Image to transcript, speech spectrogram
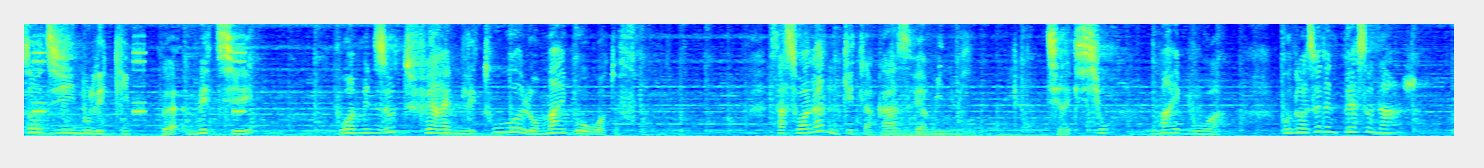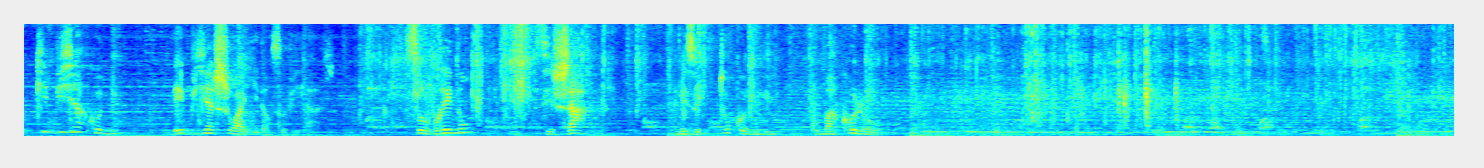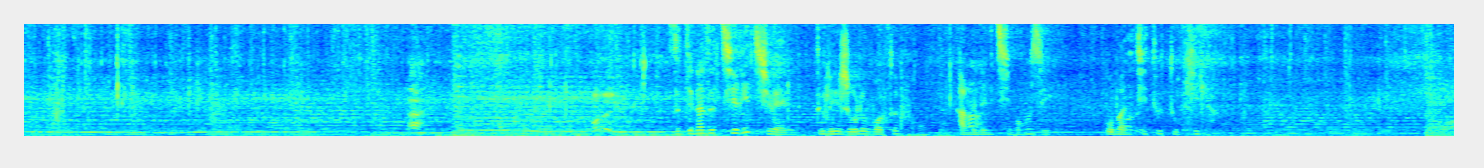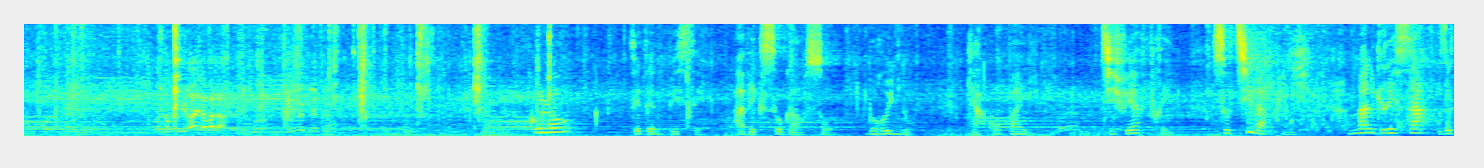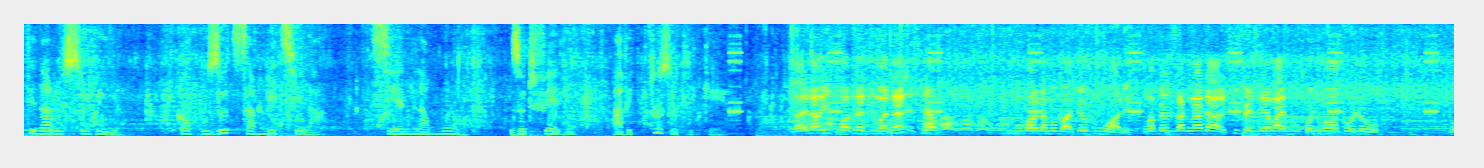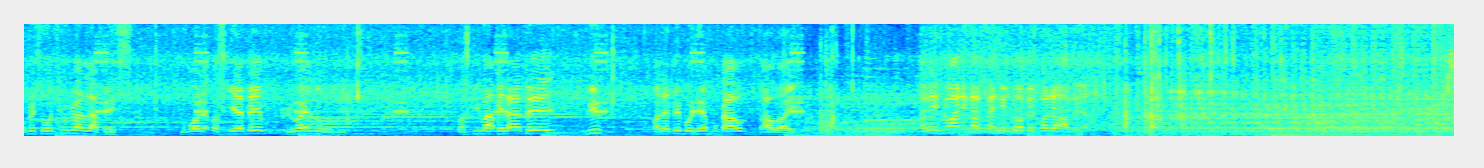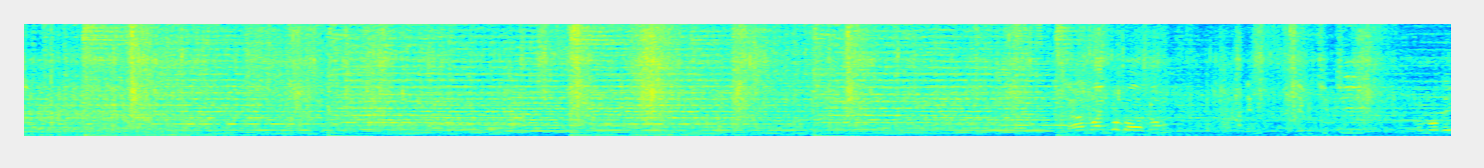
aujourd'hui, nous l'équipe métier pour amener faire un les tours le Maïbo Waterfront. Ça soit là, nous quitte la case vers minuit. Direction Maïboa pour nous un personnage qui est bien connu et bien choyé dans ce village. Son vrai nom, c'est Jacques, mais tout connu comme un petit rituel, tous les jours le votre front, amener un petit manger, au un petit toutou qu'il a. Colo, c'est un PC avec son garçon, Bruno, qui accompagne petit fait frais, sautit la pluie. Malgré ça, dans le sourire. Quand pour eux, sa métier là, c'est un l'amour, fait avec tous autres cœurs. Là, il arrive 3h du matin, et je vais dans mon bateau pour moi aller. Je m'appelle Zach Nadal, je suis PC, je suis connu en colo. Je vais sortir à la pêche. Parce qu'il y avait loin aujourd'hui. Parce qu'il m'a là un peu vif, on a fait bonheur pour qu'on travaille. Allez, nous allons faire une avec madame. moi,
